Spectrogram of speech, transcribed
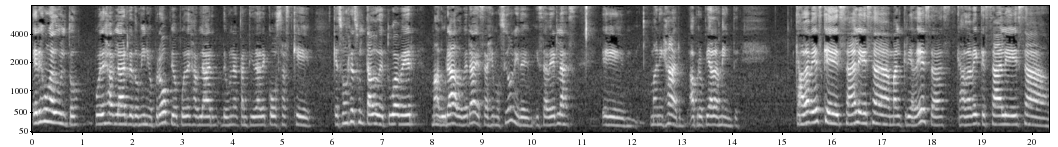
eres un adulto, puedes hablar de dominio propio, puedes hablar de una cantidad de cosas que, son resultado de tú haber madurado, ¿verdad? Esas emociones y, de, y saberlas eh, manejar apropiadamente cada vez que sale esa malcriadeza, cada vez que sale esa,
